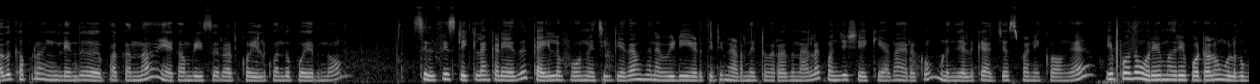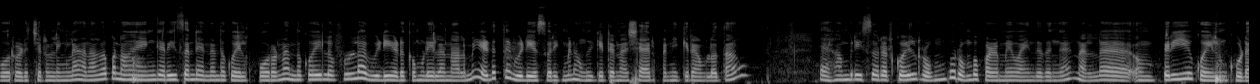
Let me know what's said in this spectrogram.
அதுக்கப்புறம் இங்கேருந்து பக்கம்தான் ஏகாம்பரீஸ்வரர் கோயிலுக்கு வந்து போயிருந்தோம். செல்ஃபி ஸ்டிக்லாம் கிடையாது. கையில் ஃபோன் வச்சுக்கிட்டே தான் வந்து நான் வீடியோ எடுத்துகிட்டு நடந்துட்டு வர்றதுனால கொஞ்சம் ஷேக்கியாக தான் இருக்கும். முடிஞ்சளவுக்கு அட்ஜஸ்ட் பண்ணிக்கோங்க. எப்போதும் ஒரே மாதிரி போட்டாலும் உங்களுக்கு போர் அடிச்சிடும் இல்லைங்களா? அதனால் இப்போ நான் எங்கள் ரீசெண்டாக எந்தெந்த கோயிலுக்கு போகிறோன்னா அந்த கோயிலில் ஃபுல்லாக வீடியோ எடுக்க முடியலனாலுமே எடுத்த வீடியோஸ் வரைக்குமே நான் உங்ககிட்ட நான் ஷேர் பண்ணிக்கிறேன் அவ்வளோதான் ஏகாம்பரீஸ்வரர் கோயில் ரொம்ப ரொம்ப பழமை வாய்ந்ததுங்க. நல்ல பெரிய கோயிலும் கூட.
